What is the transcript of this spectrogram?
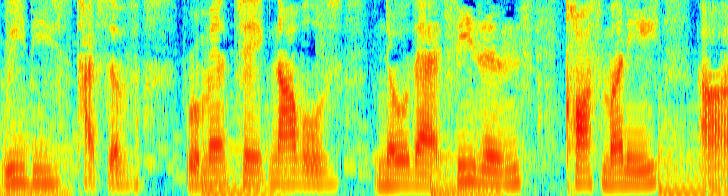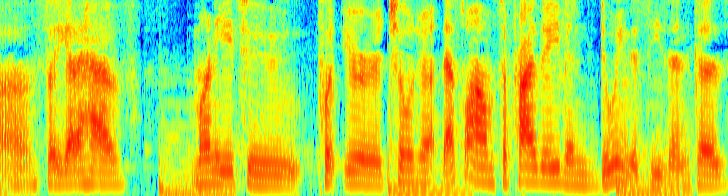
read these types of romantic novels know that seasons cost money. Uh, so you gotta have money to put your children. That's why I'm surprised they're even doing this season because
